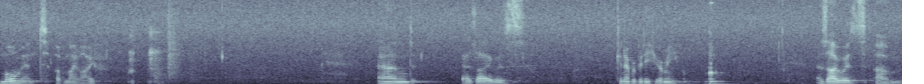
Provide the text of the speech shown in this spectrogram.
moment of my life. And as I was, can everybody hear me? As I was um,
